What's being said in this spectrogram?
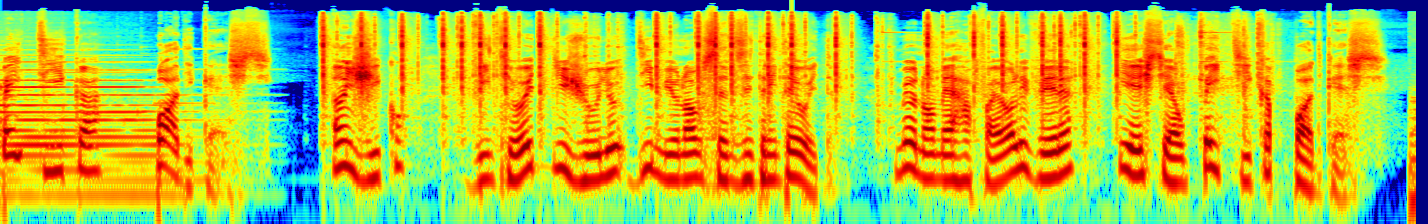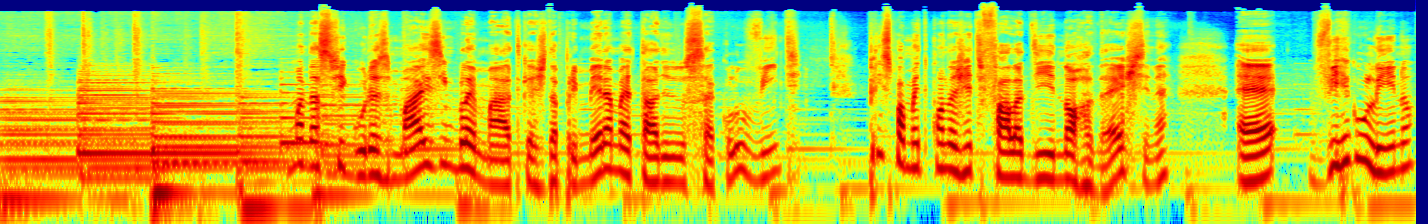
Peitica Podcast. Angico, 28 de julho de 1938. Meu nome é Rafael Oliveira e este é o Peitica Podcast. Uma das figuras mais emblemáticas da primeira metade do século XX, principalmente quando a gente fala de Nordeste, né, é Virgulino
